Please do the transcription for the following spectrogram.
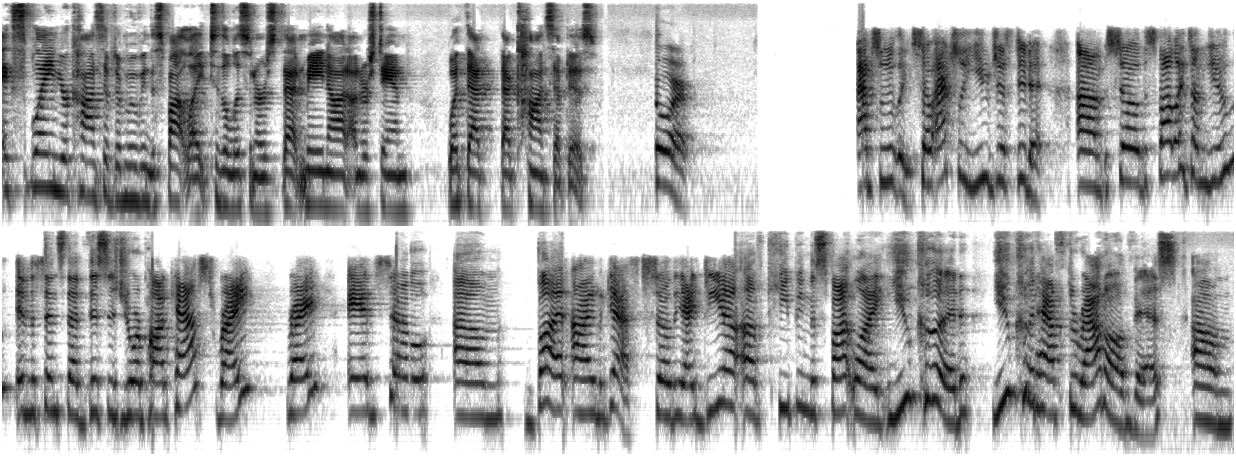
explain your concept of moving the spotlight to the listeners that may not understand what that that concept is. Sure. Absolutely. So actually you just did it. Um, so the spotlight's on you in the sense that this is your podcast right? Right? And so um, but i'm a guest. So the idea of keeping the spotlight you could you could have throughout all this um,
